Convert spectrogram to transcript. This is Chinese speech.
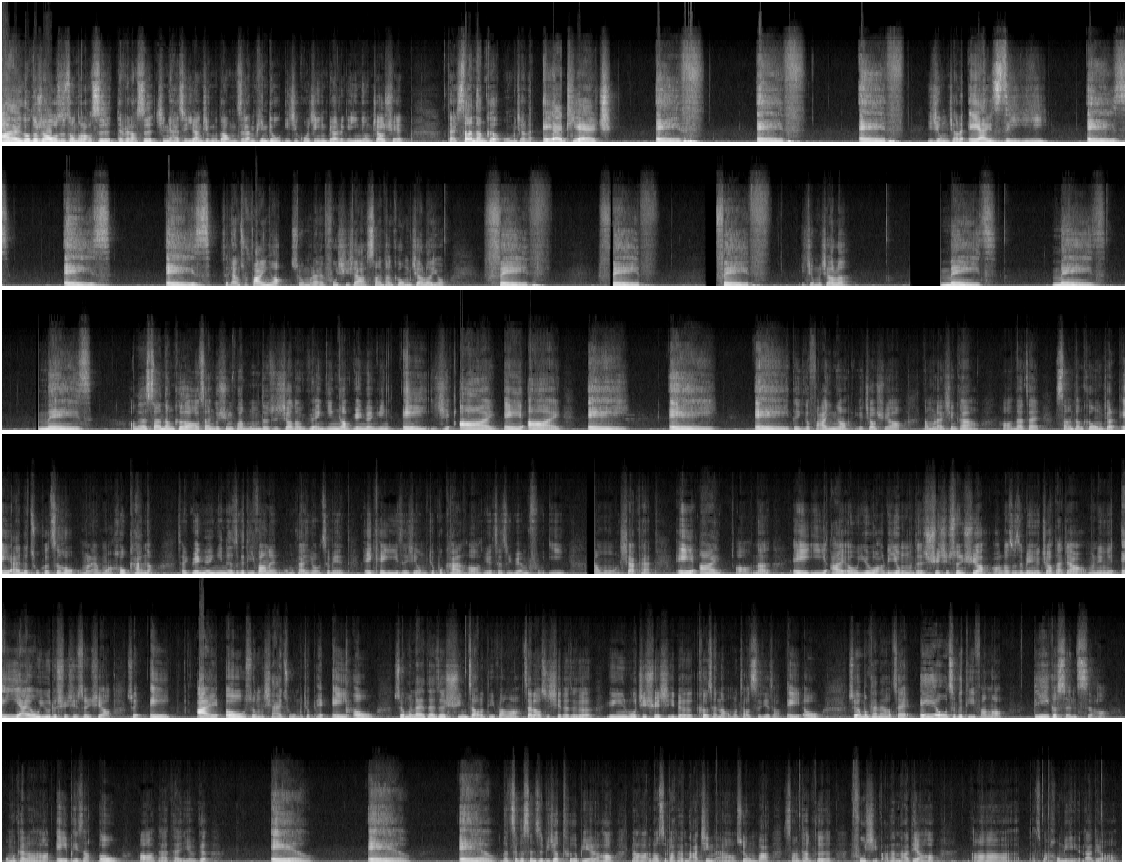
嗨，各位同学好，我是中头老师 David 老师。今天还是一样进入到我们自然拼读以及国际音标的一个应用教学。在上一堂课，我们教了 a i t h、a t a t a t 以及我们教了 a i z、a s、a s、a s 这两组发音哦。所以我们来复习一下上一堂课我们教了有 faith、faith、faith，以及我们教了。Maze, maze, maze。好，那上堂课啊，上一个循环我们都是教到元音啊，元元音 a 以及 i, a i, a, a, a 的一个发音啊，一个教学啊。那我们来先看啊，好，那在上一堂课我们教了 a i 的组合之后，我们来往后看呢，在元元音的这个地方呢，我们看有这边 a k e 这些我们就不看了啊，因为这是元辅一。那我们往下看。A i 哦，那 a e i o u 啊，利用我们的学习顺序啊，啊，老师这边有教大家啊，我们利用 a e i o u 的学习顺序啊，所以 a i o，所以我们下一组我们就配 a o，所以我们来在这寻找的地方啊，在老师写的这个语音逻辑学习的课程呢，我们找直接找 a o，所以我们看到在 a o 这个地方啊，第一个生词哈，我们看到哈 a 配上 o 哦，它它有一个 l l。l，那这个生词比较特别了哈，那老师把它拿进来哈，所以我们把上堂课的复习把它拿掉哈，啊，老师把后面也拿掉啊。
